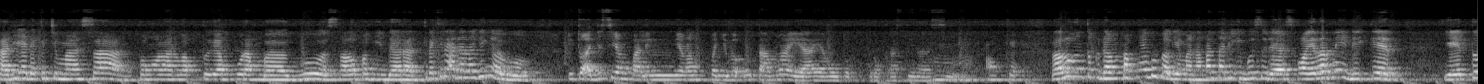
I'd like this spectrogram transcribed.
Tadi ada kecemasan, pengolahan waktu yang kurang bagus, lalu penghindaran. Kira-kira ada lagi nggak bu? Itu aja sih yang paling yang penyebab utama ya yang untuk prokrastinasi Hmm, Oke. Lalu untuk dampaknya Bu bagaimana? Kan tadi Ibu sudah spoiler nih dikit. Yaitu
